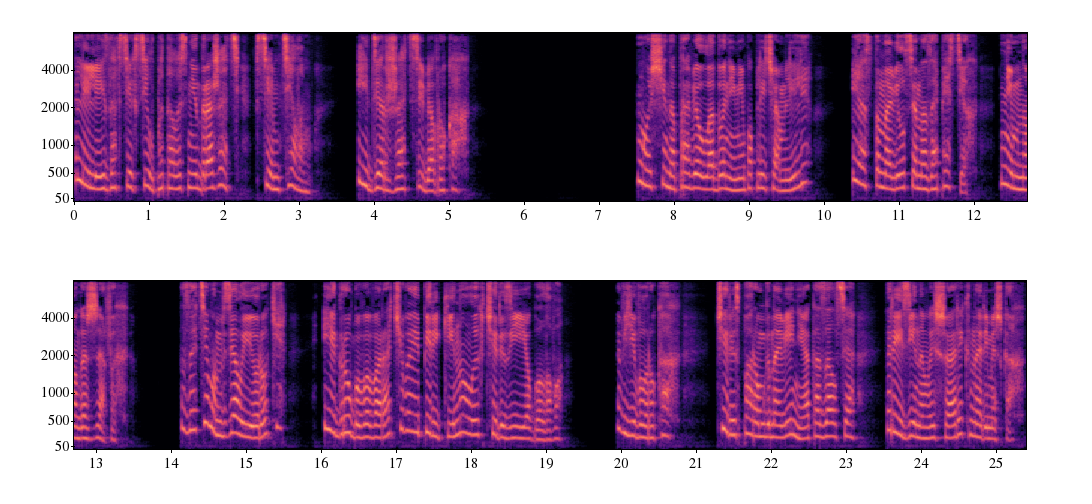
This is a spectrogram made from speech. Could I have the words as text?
Лилия изо всех сил пыталась не дрожать всем телом и держать себя в руках. Мужчина провел ладонями по плечам Лили и остановился на запястьях, немного сжав их. Затем он взял ее руки и, грубо выворачивая, перекинул их через ее голову. В его руках через пару мгновений оказался резиновый шарик на ремешках.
